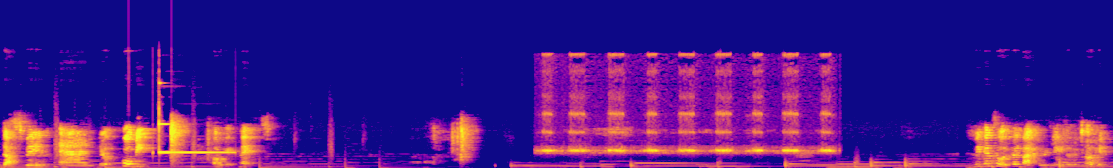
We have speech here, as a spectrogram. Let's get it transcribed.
dustbin and Kobe. Okay, next. We can circle back to it later. okay.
